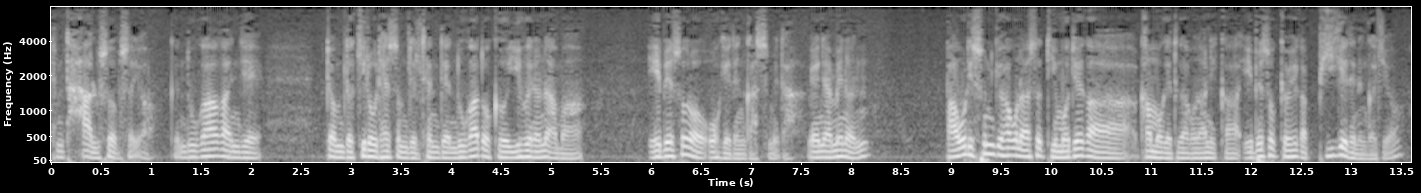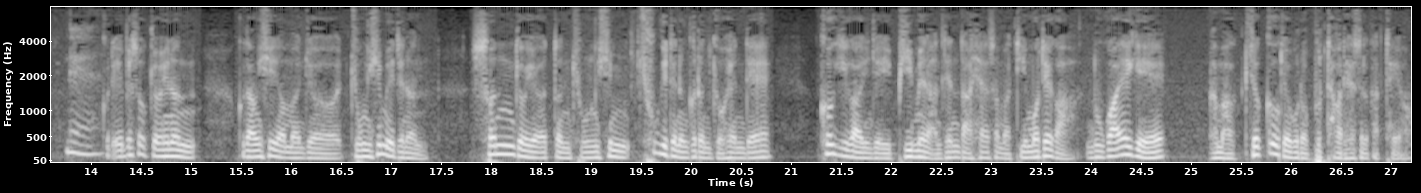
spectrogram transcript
좀다알 수 없어요. 그 누가가 이제 좀 더 기록을 했으면 될 텐데 누가도 그 이후에는 아마 에베소로 오게 된 것 같습니다. 왜냐하면은 바울이 순교하고 나서 디모데가 감옥에 들어가고 나니까 에베소 교회가 비게 되는 거죠. 네. 그 에베소 교회는 그 당시 아마 저 중심이 되는 선교의 어떤 중심 축이 되는 그런 교회인데 거기가 이제 비면 안 된다 해서 아마 디모데가 누가에게 아마 적극적으로 부탁을 했을 것 같아요.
